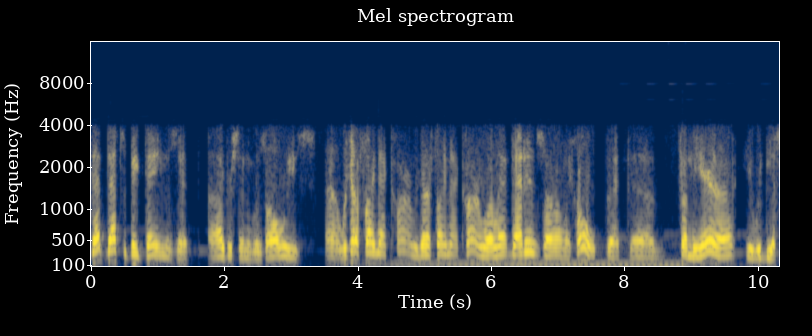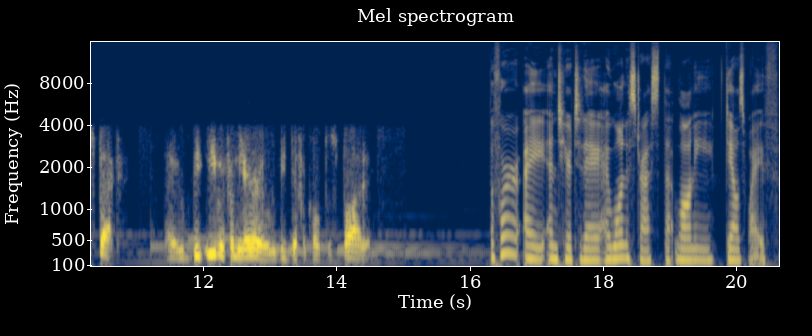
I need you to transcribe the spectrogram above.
that that's the big thing is that Iverson was always uh, we got to find that car. We got to find that car. Well, that that is our only hope. But uh, from the air, it would be a speck. Uh, be, even from the air, it would be difficult to spot it. Before I end here today, I want to stress that Lonnie, Dale's wife,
